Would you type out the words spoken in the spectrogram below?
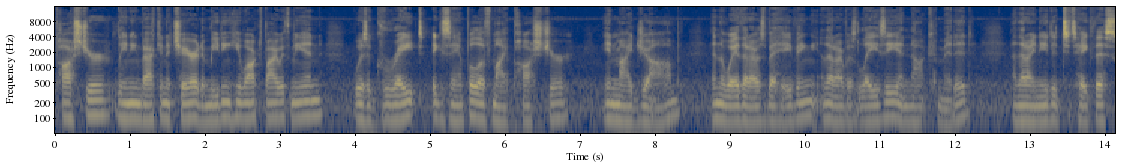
posture leaning back in a chair at a meeting he walked by with me in was a great example of my posture in my job and the way that I was behaving, that I was lazy and not committed, and that I needed to take this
